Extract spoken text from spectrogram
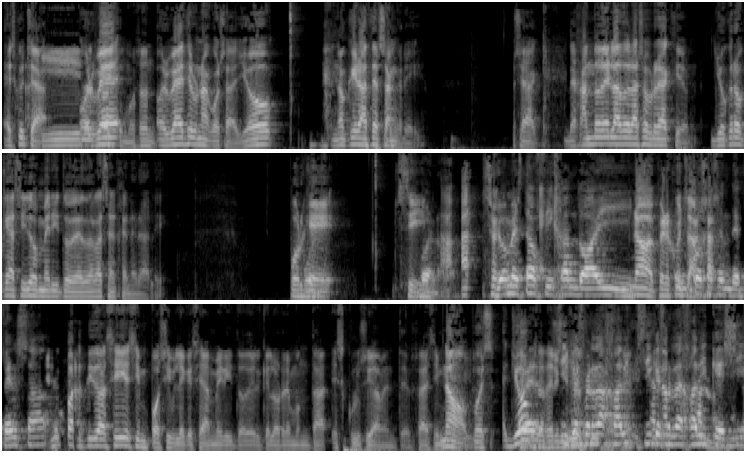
Escucha, Aquí os voy, a, cosas como son. os voy a decir una cosa. Yo no quiero hacer sangre. O sea, dejando de lado la sobrereacción, yo creo que ha sido mérito de Dallas en general. ¿eh? Porque, sí. Bueno, a- a- so- yo me he estado fijando ahí No, pero escucha, en cosas en defensa. En un partido así es imposible que sea mérito del que lo remonta exclusivamente. O sea, es imposible. No, pues yo... Ver, sí que es verdad. Javi, sí que es verdad, Javi, que si,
